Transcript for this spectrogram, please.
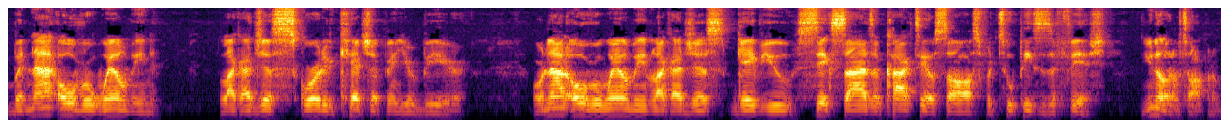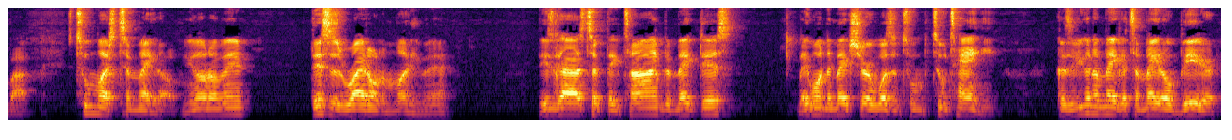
but not overwhelming like I just squirted ketchup in your beer. Or not overwhelming like I just gave you six sides of cocktail sauce for two pieces of fish. You know what I'm talking about. It's too much tomato. You know what I mean? This is right on the money, man. These guys took their time to make this. They wanted to make sure it wasn't too too tangy. Because if you're gonna make a tomato beer,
